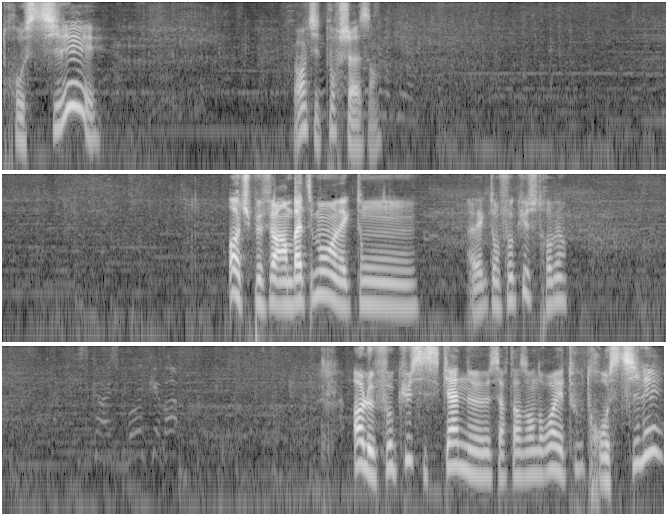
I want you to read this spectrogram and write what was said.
Trop stylé. Vraiment petite pourchasse. Hein. Oh, tu peux faire un battement avec ton... Avec ton focus, trop bien. Oh, le focus, il scanne euh, certains endroits et tout. Trop stylé.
